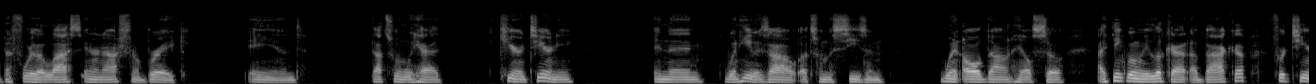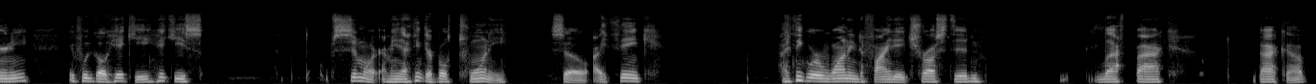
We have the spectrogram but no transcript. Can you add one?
before the last international break and that's when we had Kieran Tierney and then when he was out, that's when the season went all downhill. So I think when we look at a backup for Tierney, if we go Hickey, Hickey's similar. I mean, I think they're both 20. So I think I think we're wanting to find a trusted left back backup.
